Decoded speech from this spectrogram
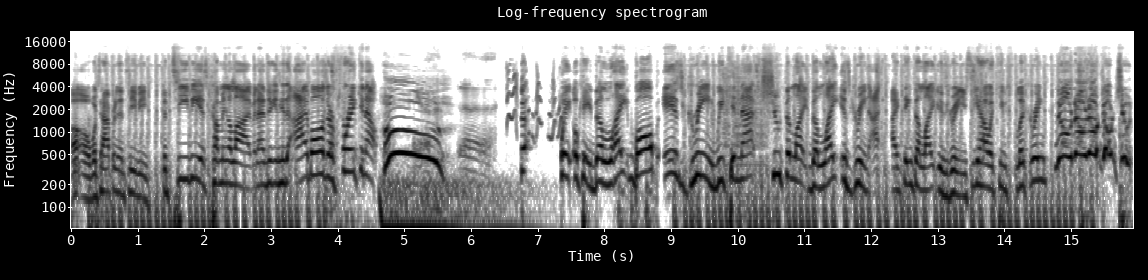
Uh-oh. What's happening to the TV? The TV is coming alive, and as you can see, the eyeballs are freaking out. the Wait, okay, the light bulb is green. We cannot shoot the light. The light is green. I, I think the light is green. You see how it keeps flickering? No, no, no, don't shoot.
